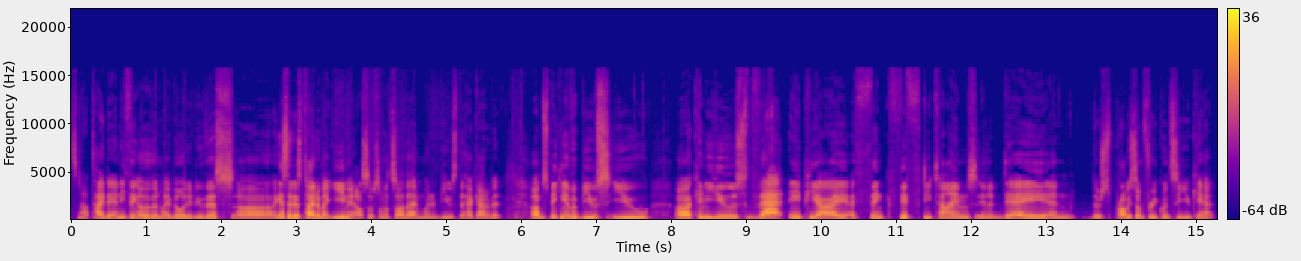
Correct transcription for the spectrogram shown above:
it's not tied to anything other than my ability to do this. Uh, I guess it is tied to my email, so if someone saw that and went and abused the heck out of it. Um, speaking of abuse, you uh, can use that API, I think, 50 times in a day, and there's probably some frequency you can't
